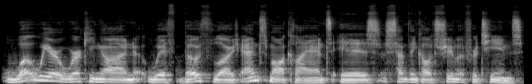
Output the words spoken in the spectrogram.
What we are working on with both large and small clients is something called Streamlit for Teams.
